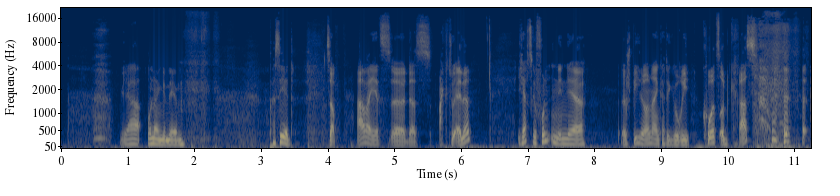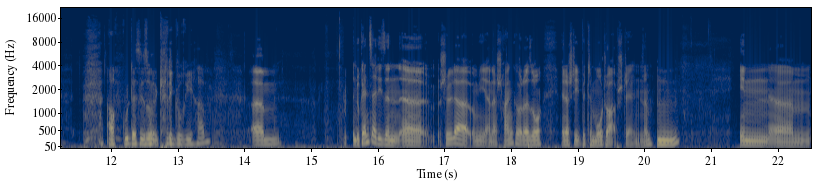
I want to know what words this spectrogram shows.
ja, unangenehm. Passiert. Aber jetzt äh, das Aktuelle. Ich habe es gefunden in der äh, Spiegel Online-Kategorie Kurz und Krass. Auch gut, dass sie so eine Kategorie haben. ähm, du kennst ja diese äh, Schilder irgendwie an der Schranke oder so, wenn da steht, bitte Motor abstellen. Ne? Mhm. In ähm,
